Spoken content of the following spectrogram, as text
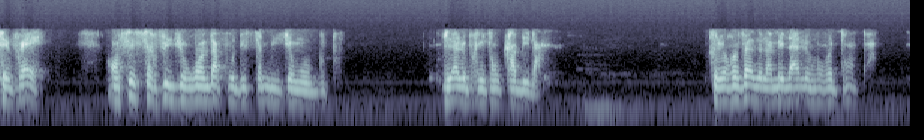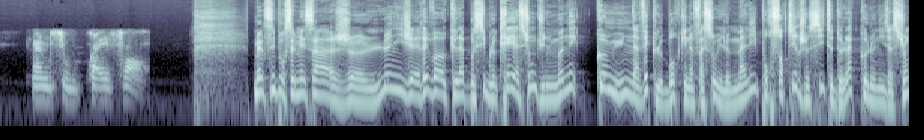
C'est vrai, on s'est servi du Rwanda pour déstabiliser Mobutu via le président Kabila. Que le revers de la médaille ne vous retombe même si vous croyez fort. Merci pour ces messages. Le Niger évoque la possible création d'une monnaie commune avec le Burkina Faso et le Mali pour sortir, je cite, de la colonisation.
